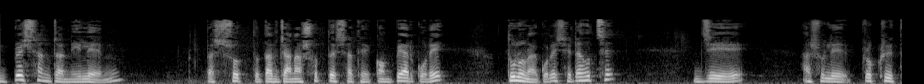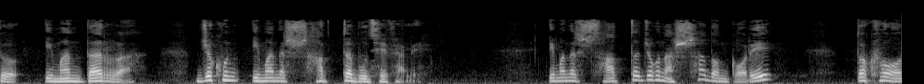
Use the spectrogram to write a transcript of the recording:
ইম্প্রেশনটা নিলেন, তার সত্য, তার জানা সত্যের সাথে কম্পেয়ার করে, তুলনা করে, সেটা হচ্ছে যে আসলে প্রকৃত ইমানদাররা যখন ইমানের স্বাদটা বুঝে ফেলে, ইমানের স্বাদটা যখন আস্বাদন করে, তখন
